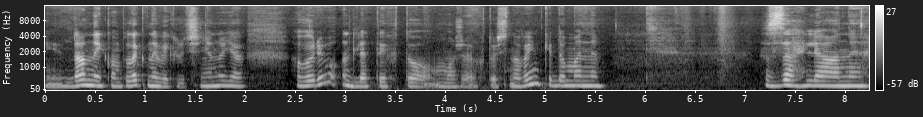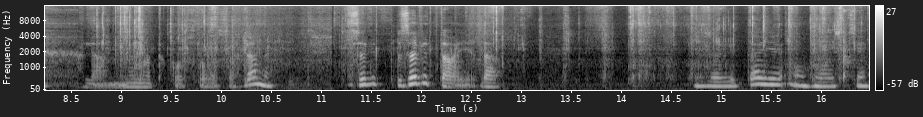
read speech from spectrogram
І даний комплект не виключення. Ну, я говорю для тих, хто може хтось новенький до мене загляне. Гляне, нема такого слова загляне. Заві... Завітає, так. Да. Завітає у гості.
